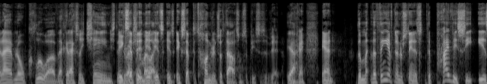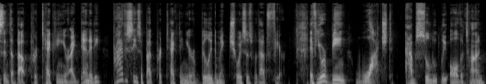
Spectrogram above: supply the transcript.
that I have no clue of that could actually change the except direction it, of my it- life. it's, it's except it's hundreds of thousands of pieces of data. Yeah. Okay. And the the thing you have to understand is that privacy isn't about protecting your identity. Privacy is about protecting your ability to make choices without fear. If you're being watched absolutely all the time,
